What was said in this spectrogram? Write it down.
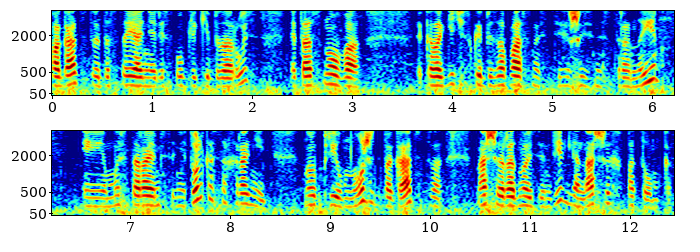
богатство и достояние Республики Беларусь. Это основа экологической безопасности жизни страны. И мы стараемся не только сохранить, но и приумножить богатство нашей родной земли для наших потомков.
